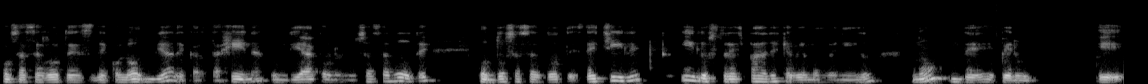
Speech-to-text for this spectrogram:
con sacerdotes de Colombia, de Cartagena, un diácono y un sacerdote, con dos sacerdotes de Chile y los tres padres que habíamos venido, ¿no? De Perú. Eh,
